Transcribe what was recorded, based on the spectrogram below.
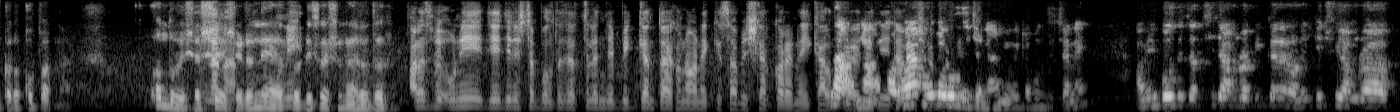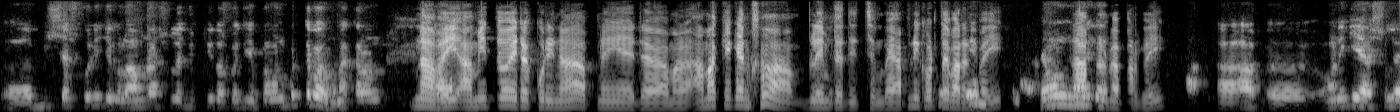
কারও কোপা না। অন্ধবিশ্বাস না, শেষ এটা নিয়ে এত উনি- ডিসকাশন আছে তো ফারাজ ভাই উনি যে জিনিসটা বলতে চাচ্ছিলেন যে বিজ্ঞান তো এখনও অনেক কিছু আবিষ্কার করে নাই। কাল না করে না যদি এটা আমি ওটা বলতে চাই আমি ওটা বলতে চাই আমি বলতে চাচ্ছি যে আমরা বিজ্ঞানের অনেক কিছুই আমরা বিশ্বাস করি যেগুলো আমরা আসলে যুক্তিতর্ক দিয়ে প্রমাণ করতে পারব না কারণ না ভাই আমি তো এটা করি না। আপনি এটা আমার আমাকে কেন ব্লেমটা দিচ্ছেন ভাই? আপনি করতে পারেন ভাই। মনে আপনার ব্যাপার ভাই। অনেকেই আসলে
